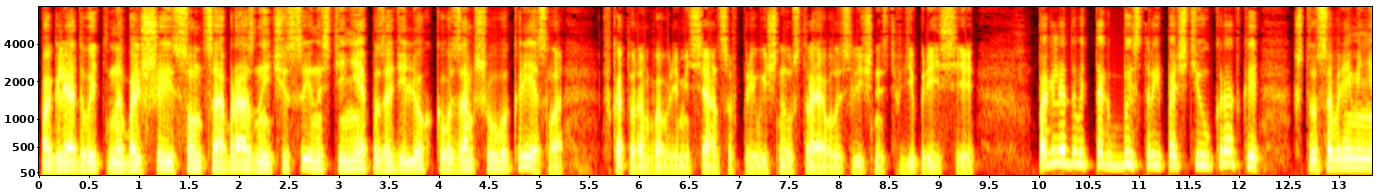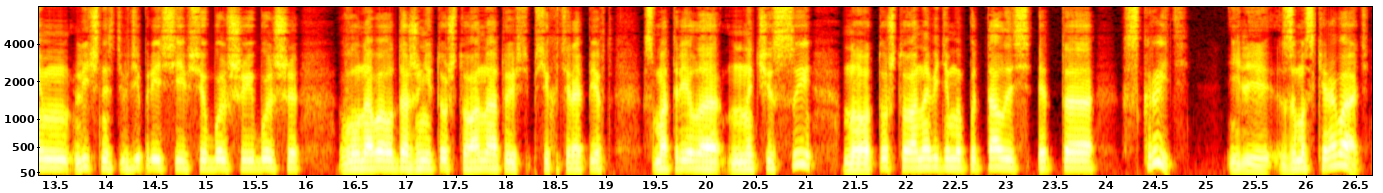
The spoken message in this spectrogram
поглядывать на большие солнцеобразные часы на стене позади легкого замшевого кресла, в котором во время сеансов привычно устраивалась личность в депрессии – Поглядывать так быстро и почти украдкой, что со временем личность в депрессии все больше и больше волновало даже не то, что она, то есть психотерапевт, смотрела на часы, но то, что она, видимо, пыталась это скрыть или замаскировать.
